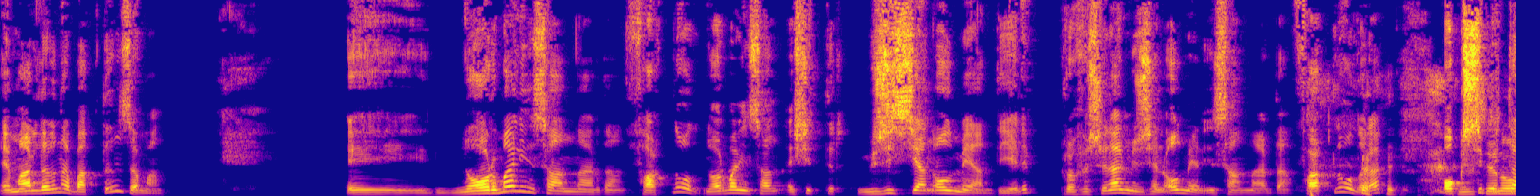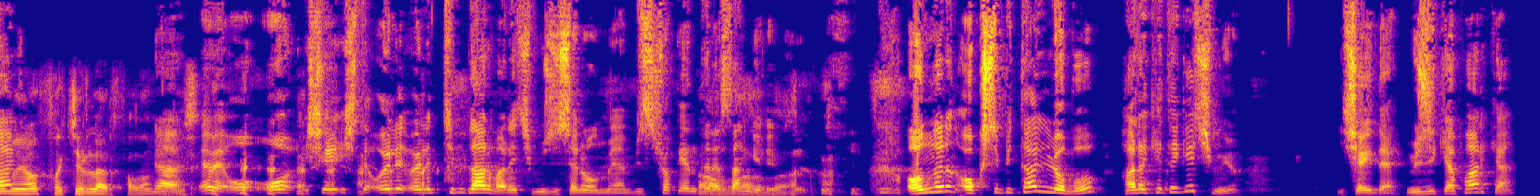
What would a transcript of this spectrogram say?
MR'larına baktığın zaman e, normal insanlardan farklı ol, normal insan eşittir müzisyen olmayan diyelim, profesyonel müzisyen olmayan insanlardan farklı olarak müzisyen olmayan fakirler falan. Yani, evet o, o şey işte öyle öyle tipler var hiç müzisyen olmayan. Biz çok enteresan Allah geliyor. Allah. Onların oksipital lobu harekete geçmiyor. Şeyde müzik yaparken,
